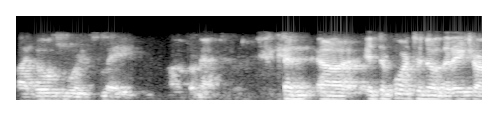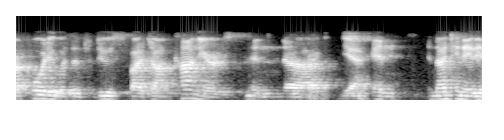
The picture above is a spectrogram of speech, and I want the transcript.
by those who were enslaved uh, from Africa. And uh, it's important to know that HR 40 was introduced by John Conyers in uh, Yeah, in, in 1989.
